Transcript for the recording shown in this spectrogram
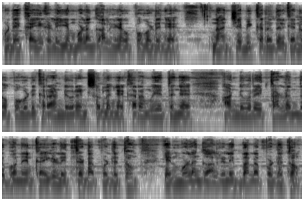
உடைய கைகளையும் முழங்கால்களையும் ஒப்பு கொடுங்க நான் ஜெபிக்கிறதற்கு என்னை ஒப்பு கொடுக்கிற ஆண்டவரேன்னு சொல்லுங்க. கரம் உயர்த்துங்க. ஆண்டவரை தளர்ந்து போன என் கைகளை திடப்படுத்தும். என் முழங்கால்களை பலப்படுத்தும்.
